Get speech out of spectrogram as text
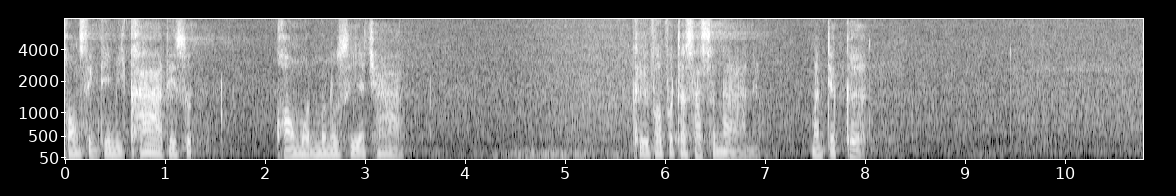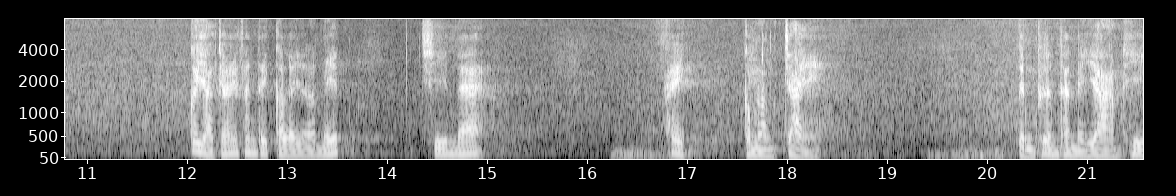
ของสิ่งที่มีค่าที่สุดของมวลมนุษยชาติ คือพระพุทธศาสนาเนี่ยมันจะเกิด ก็อยากจะให้ท่านได้กัลยาณมิตร ชี้แนะ ให้กำลังใจ เป็นเพื่อนท่านในยามที่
